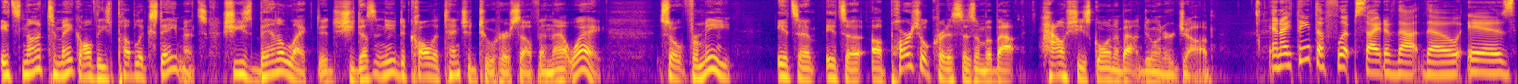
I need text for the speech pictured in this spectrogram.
It's not to make all these public statements. She's been elected. She doesn't need to call attention to herself in that way. So for me, it's a it's a, a partial criticism about how she's going about doing her job. And I think the flip side of that, though, is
